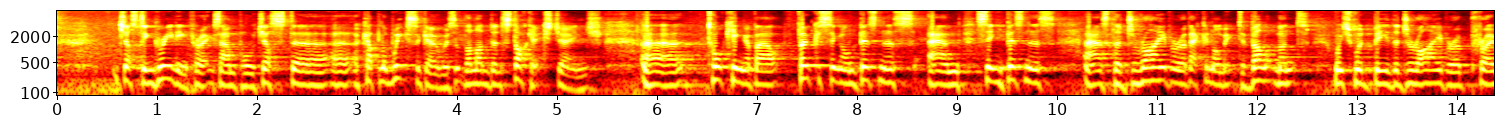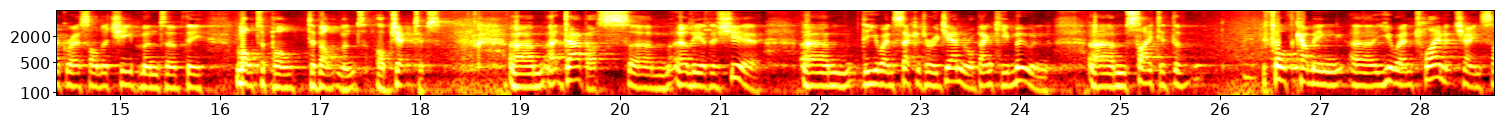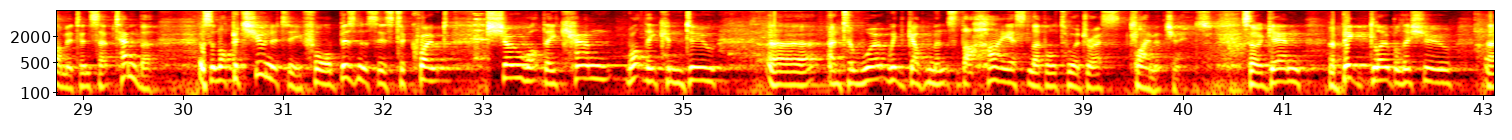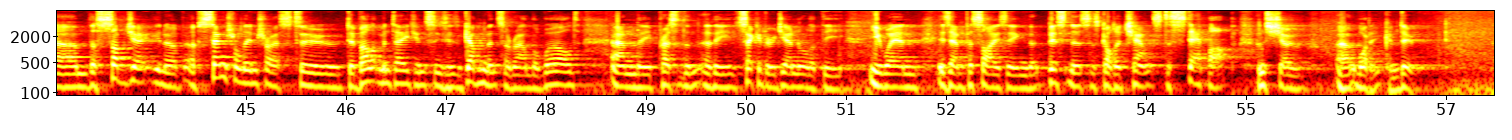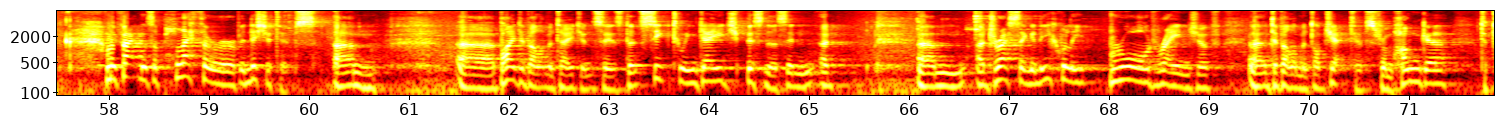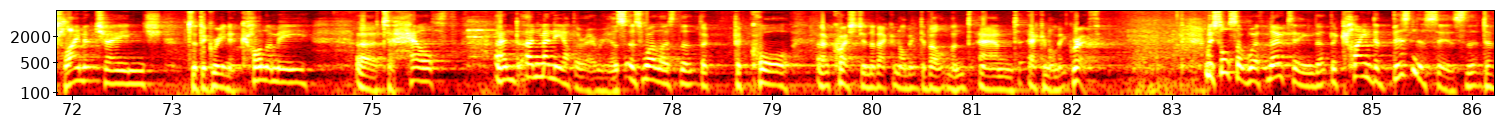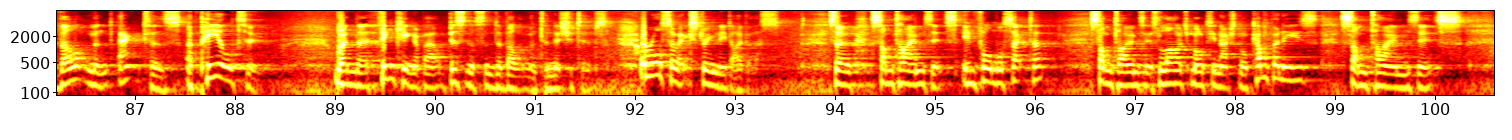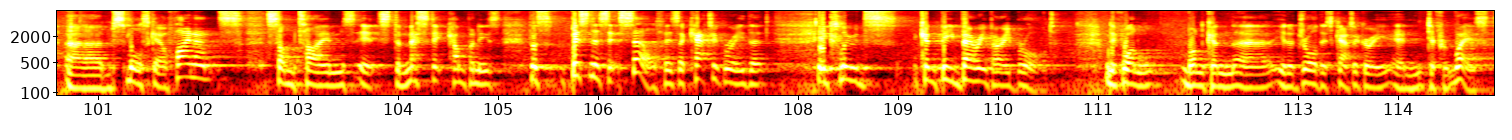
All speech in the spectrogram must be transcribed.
Justine Greening, for example, just uh, a couple of weeks ago was at the London Stock Exchange uh, talking about focusing on business and seeing business as the driver of economic development, which would be the driver of progress on achievement of the multiple development objectives. Um, at Davos um, earlier this year, um, the UN Secretary General, Ban Ki moon, um, cited the forthcoming uh, UN climate change summit in September as an opportunity for businesses to quote show what they can what they can do uh, and to work with governments at the highest level to address climate change. So again, a big global issue, um, the subject you know of, of central interest to development agencies and governments around the world, and the president, uh, the Secretary General of the UN is emphasising that business has got a chance to step up and show uh, what it can do. And in fact, there's a plethora of initiatives um, uh, by development agencies that seek to engage business in uh, um, addressing an equally broad range of uh, development objectives, from hunger to climate change to the green economy uh, to health and, and many other areas, as well as the, the, the core uh, question of economic development and economic growth. And it's also worth noting that the kind of businesses that development actors appeal to when they're thinking about business and development initiatives are also extremely diverse. So sometimes it's informal sector, sometimes it's large multinational companies, sometimes it's uh, small scale finance, sometimes it's domestic companies. The business itself is a category that includes, can be very, very broad. And if one, one can uh, you know, draw this category in different ways.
